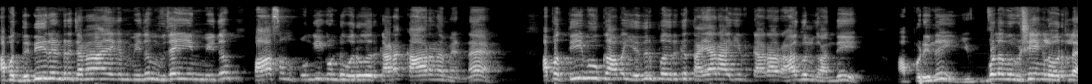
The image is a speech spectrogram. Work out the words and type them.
அப்ப திடீரென்று ஜனநாயகன் மீதும் விஜயின் மீதும் பாசம் பொங்கி கொண்டு வருவதற்கான காரணம் என்ன? அப்ப திமுகவை எதிர்ப்பதற்கு தயாராகி விட்டாரா ராகுல் காந்தி? அப்படின்னு இவ்வளவு விஷயங்கள் வருதுல.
